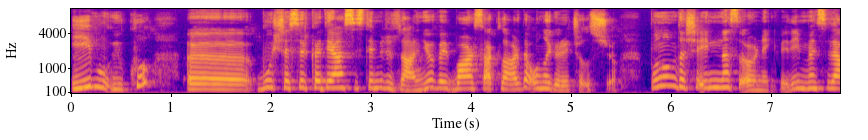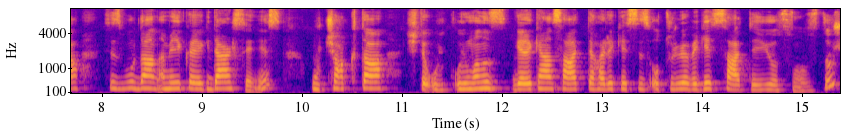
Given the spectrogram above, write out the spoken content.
iyi bir uyku bu işte sirkadiyen sistemi düzenliyor ve bağırsaklarda ona göre çalışıyor. Bunun da şeyini nasıl örnek vereyim? Mesela siz buradan Amerika'ya giderseniz uçakta işte uy- uyumanız gereken saatte hareketsiz oturuyor ve geç saatte yiyorsunuzdur.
